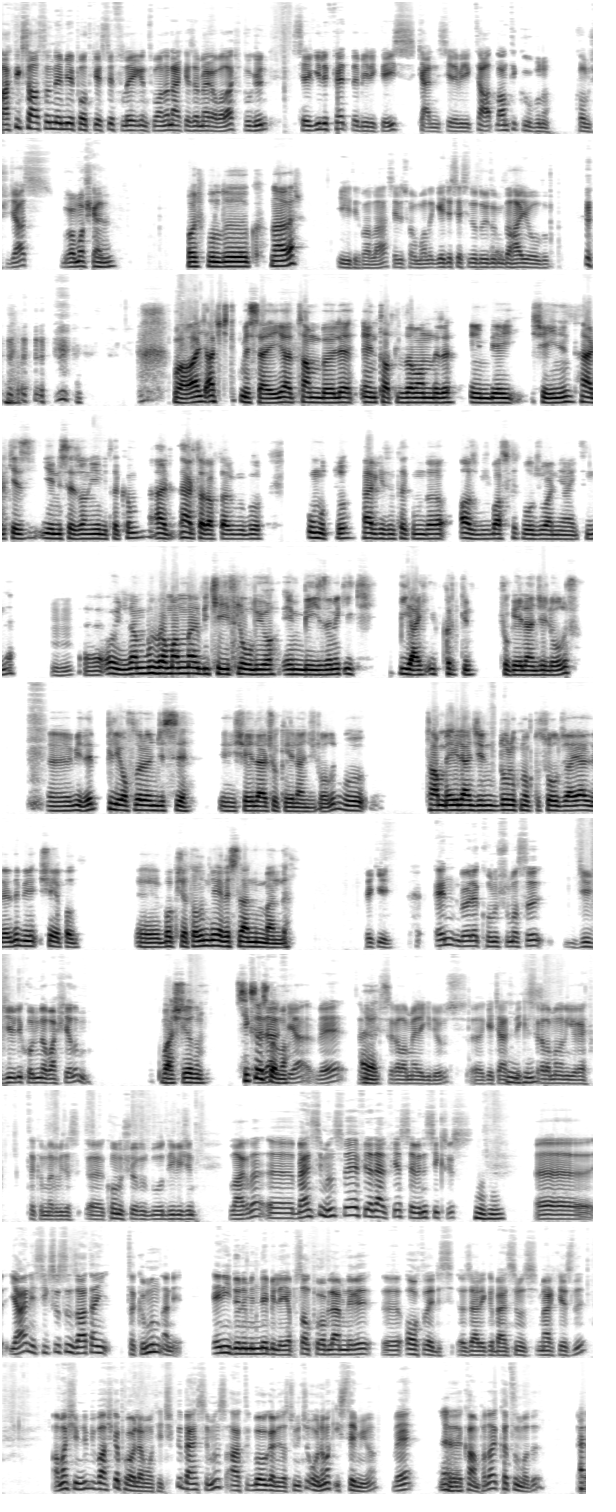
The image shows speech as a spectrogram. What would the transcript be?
Taktik sahasının NBA podcast'i Flagrant One'dan herkese merhabalar. Bugün sevgili Fed'le birlikteyiz. Kendisiyle birlikte Atlantik grubunu konuşacağız. Brom hoş geldin. Hı. Hoş bulduk. Ne haber? İyidir valla. Seni sormalı. Gece sesini duydum daha iyi oldum. Valla açtık mesai ya tam böyle en tatlı zamanları NBA şeyinin herkes yeni sezon yeni takım her, her taraftar grubu umutlu. Herkesin takımında az bir basketbolcu var nihayetinde. Hı hı. Ee, o yüzden bu zamanlar bir keyifli oluyor. NBA izlemek ilk bir ay, ilk 40 gün çok eğlenceli olur. Ee, bir de playofflar öncesi e, şeyler çok eğlenceli olur. Bu tam eğlencenin doruk noktası olacağı yerlerde de bir şey yapalım. Ee, bakış atalım diye heveslendim ben de. Peki en böyle konuşulması civcivli konuyla başlayalım mı? Başlayalım. Sixers'la mı? ve tabii evet. sıralamayla gidiyoruz. Geçen seneki sıralamalarına göre takımları bize e, konuşuyoruz bu division'larda. Ee, ben Simmons ve Philadelphia 76ers. Hı hı. Ee, yani Sixers'ın zaten takımın hani en iyi döneminde bile yapısal problemleri e, ortadaydı. Özellikle Ben Simmons merkezli. Ama şimdi bir başka problem ortaya çıktı. Ben Simmons artık bu organizasyon için oynamak istemiyor ve e, evet. e, kampa da katılmadı. E,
